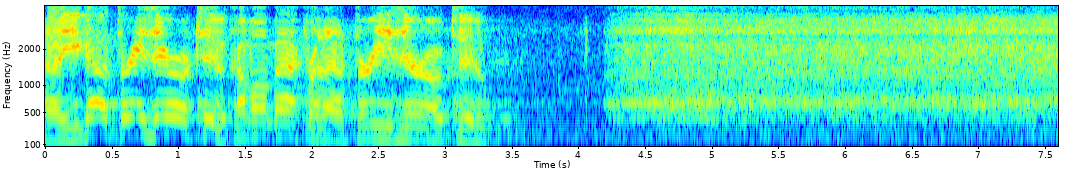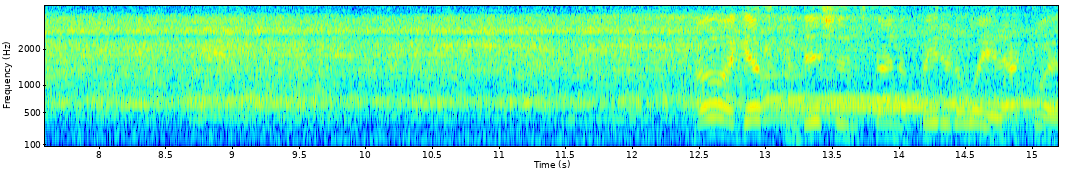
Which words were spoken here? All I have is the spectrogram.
Uh, you got 302. Come on back for that 302. Well, I guess conditions kind of faded away that quick.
